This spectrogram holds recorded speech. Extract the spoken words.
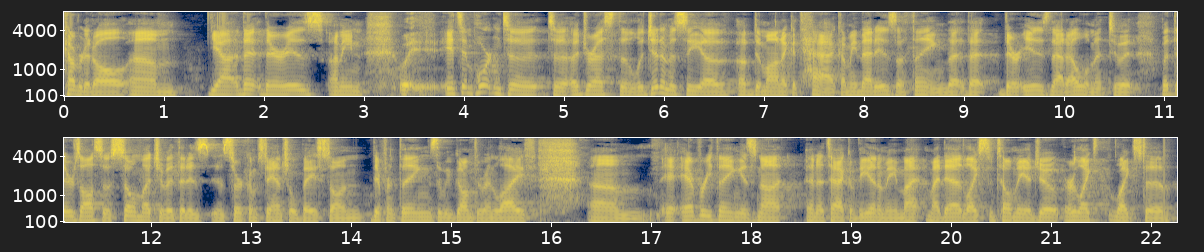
covered it all. Um, yeah, th- there is. I mean, it's important to to address the legitimacy of, of demonic attack. I mean, that is a thing that that there is that element to it, but there's also so much of it that is, is circumstantial based on different things that we've gone through in life. Um, everything is not an attack of the enemy. My my dad likes to tell me a joke, or likes likes to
